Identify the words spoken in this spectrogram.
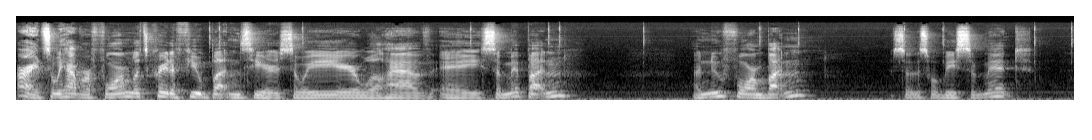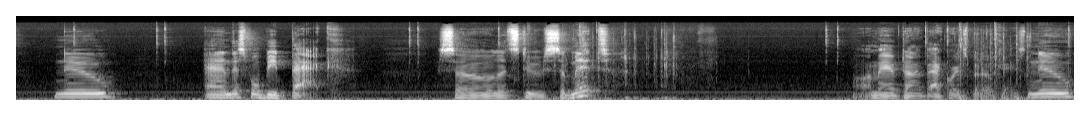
All right, so we have our form. Let's create a few buttons here. So we will have a submit button, a new form button. So this will be submit, new, and this will be back. So let's do submit. Well, I may have done it backwards, but okay. It's new,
